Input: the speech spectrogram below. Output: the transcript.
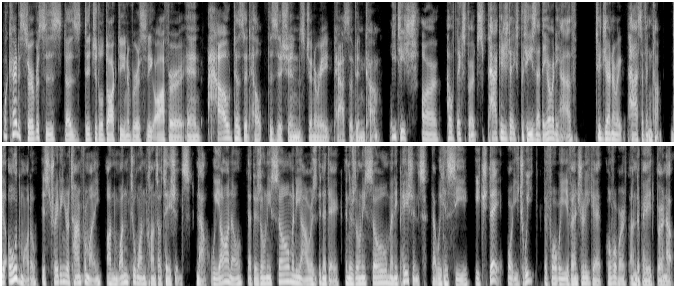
What kind of services does Digital Doctor University offer and how does it help physicians generate passive income? We teach our health experts package the expertise that they already have to generate passive income. The old model is trading your time for money on one to one consultations. Now, we all know that there's only so many hours in a day and there's only so many patients that we can see each day or each week before we eventually get overworked, underpaid, burnout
